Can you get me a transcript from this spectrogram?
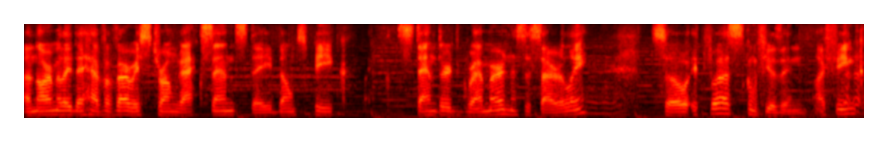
And normally they have a very strong accent. They don't speak like, standard grammar necessarily. So it was confusing. I think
